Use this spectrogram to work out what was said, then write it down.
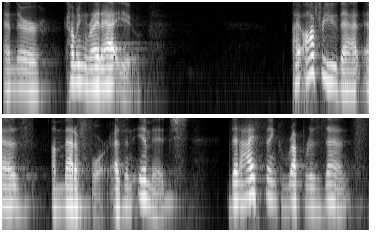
And they're coming right at you. I offer you that as a metaphor, as an image that I think represents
